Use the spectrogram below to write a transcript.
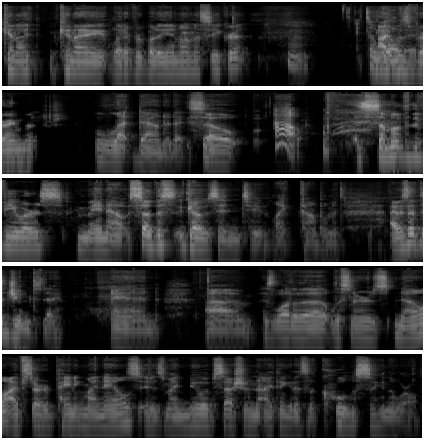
Can I can I let everybody in on a secret? Hmm. It's a I was it. very much let down today. So oh, some of the viewers may know. So this goes into like compliments. I was at the gym today, and um, as a lot of the listeners know, I've started painting my nails. It is my new obsession. I think it is the coolest thing in the world.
